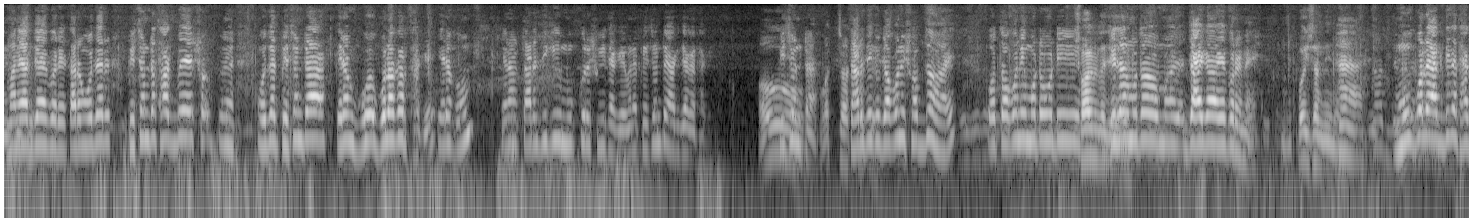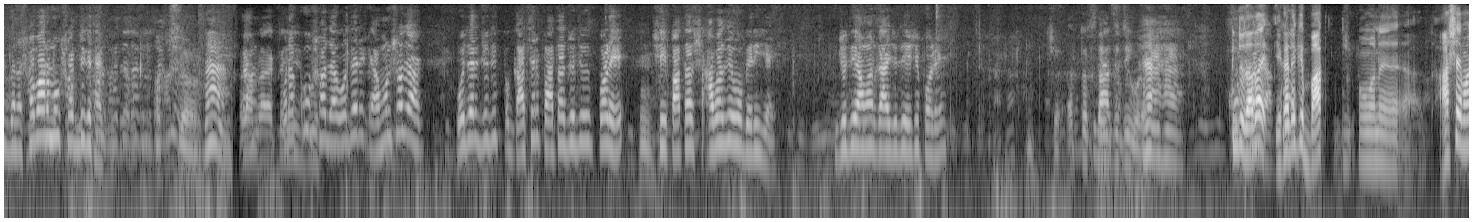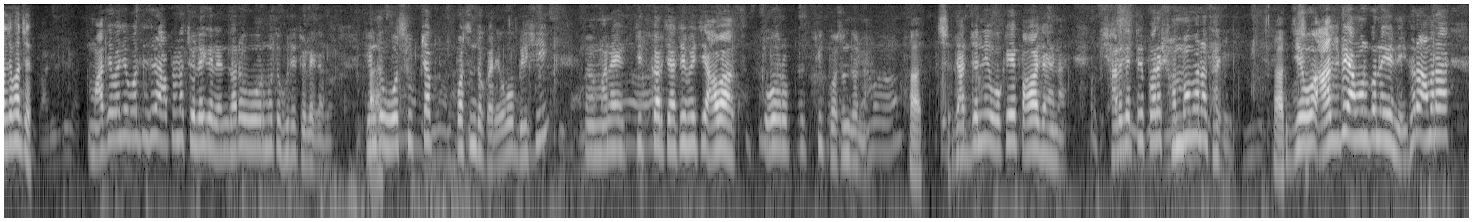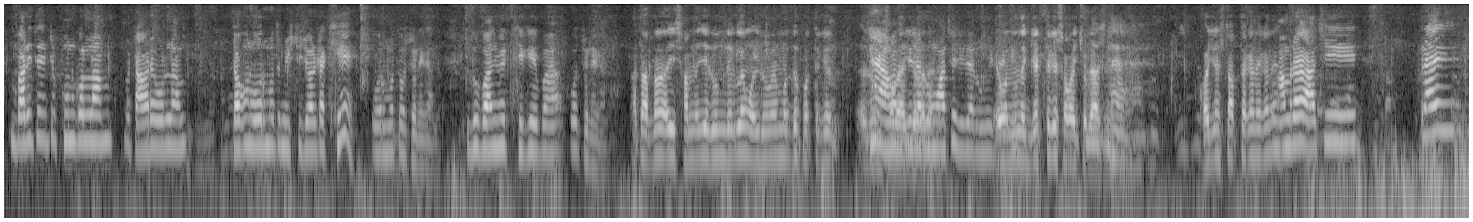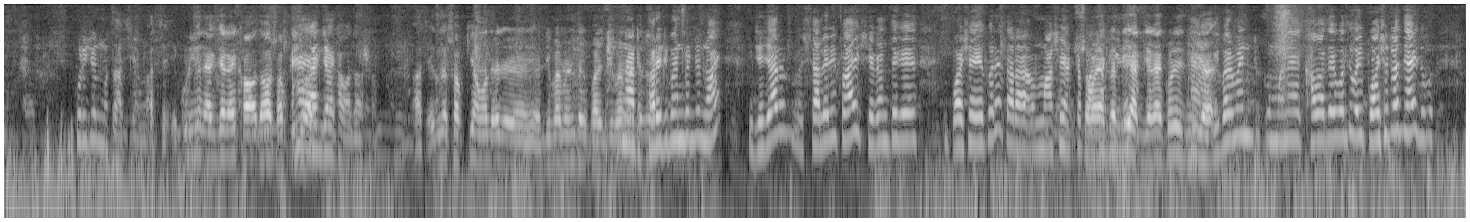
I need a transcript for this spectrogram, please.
মানে এক জায়গায় করে কারণ ওদের পেছনটা থাকবে ওদের পেছনটা এরকম গোলাকার থাকে এরকম এরকম চারিদিকে মুখ করে শুয়ে থাকে মানে পেছনটা এক জায়গায় থাকে। ও পিছনটা আচ্ছা আচ্ছা, চারিদিকে যখনই শব্দ হয় ও তখনই মোটামুটি যার মতো জায়গা এ করে নেয়। হ্যাঁ মুখ বলে একদিকে থাকবে না সবার মুখ সব দিকে থাকবে। আচ্ছা। হ্যাঁ ওরা খুব সজাগ ওদের এমন সজাগ ওদের যদি গাছের পাতা যদি পড়ে সেই পাতার আওয়াজে ও বেরিয়ে যায়। যদি আমার গায়ে যদি এসে পড়ে। আচ্ছা, হ্যাঁ হ্যাঁ। কিন্তু দাদা এখানে কি বাঘ মানে আসে মাঝে মাঝে? মাঝে মাঝে বলতে স্যার আপনারা চলে গেলেন ধরো ওর মতো ঘুরে চলে গেল। কিন্তু ও চুপচাপ পছন্দ করে ও বেশি মানে চিৎকার চেঁচামেচি আওয়াজ ওর ঠিক পছন্দ না। আচ্ছা। যার জন্য ওকে পাওয়া যায় না। সাড়ে চারটের পরে সম্ভাবনা থাকে আচ্ছা। যে ও আসবে এমন কোনো ইয়ে নেই। ধরো আমরা বাড়িতে একটু ফোন করলাম বা টাওয়ারে উঠলাম তখন ওর মতো মিষ্টি জলটা খেয়ে ওর মতো চলে গেল। দু পাঁচ মিনিট থেকে বা ও চলে গেল। আচ্ছা আপনারা এই সামনে যে রুম দেখলাম ওই রুমের মধ্যে প্রত্যেকের রুম হ্যাঁ আমাদের রুম আছে যে রুমে অন্যান্য গেট থেকে। সবাই চলে আসেন হ্যাঁ এখানে। হ্যাঁ কয়জন স্টাফ থাকেন এখানে? আমরা আছি প্রায় কুড়ি জন মতো আছি আমরা। আচ্ছা কুড়ি জন এক জায়গায় খাওয়া দাওয়া সব কিছু হ্যাঁ এক জায়গায় খাওয়া দাওয়া সব। আচ্ছা এগুলো সব কি আমাদের ডিপার্টমেন্ট থেকে ফরেস্ট ডিপার্টমেন্ট ফরেস্ট ডিপার্টমেন্টের নয় যে যার স্যালারি পায় সেখান থেকে পয়সা এ করে তারা মাসে একটা সবাই পয়সা একটা দিয়ে দিয়ে এক জায়গায় করে হ্যাঁ নিয়ে ডিপার্টমেন্ট মানে খাওয়া দেয় বলতে ওই পয়সাটা দেয় তো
